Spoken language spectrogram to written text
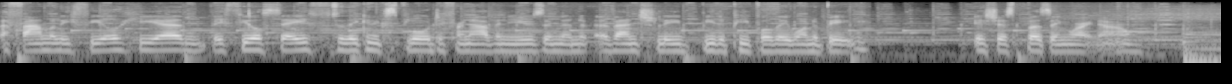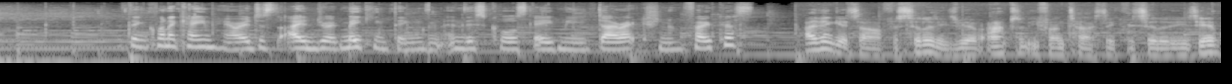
a family feel here and they feel safe so they can explore different avenues and then eventually be the people they want to be. It's just buzzing right now. I think when I came here I just I enjoyed making things and this course gave me direction and focus. I think it's our facilities. We have absolutely fantastic facilities here.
